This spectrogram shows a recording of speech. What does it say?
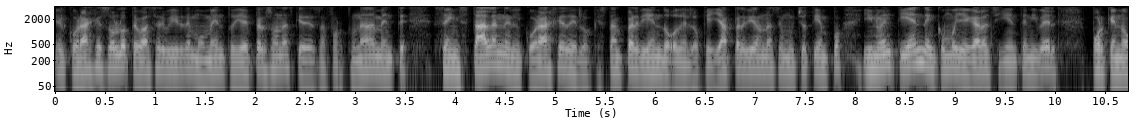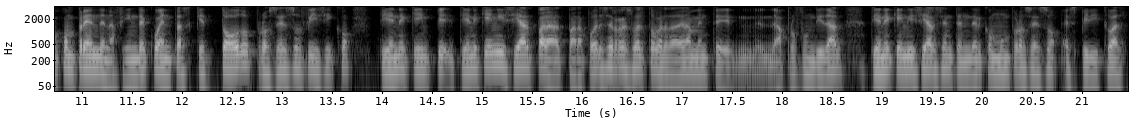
El coraje solo te va a servir de momento y hay personas que desafortunadamente se instalan en el coraje de lo que están perdiendo o de lo que ya perdieron hace mucho tiempo y no entienden cómo llegar al siguiente nivel porque no comprenden a fin de cuentas que todo proceso físico tiene que, tiene que iniciar para, para poder ser resuelto verdaderamente a profundidad, tiene que iniciarse a entender como un proceso espiritual.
